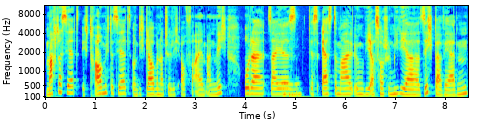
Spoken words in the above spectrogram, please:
mache das jetzt, ich traue mich das jetzt und ich glaube natürlich auch vor allem an mich. Oder sei es Mhm. das erste Mal irgendwie auf Social Media sichtbar werden.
